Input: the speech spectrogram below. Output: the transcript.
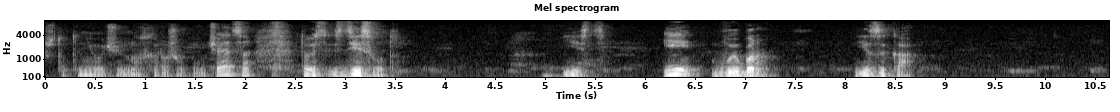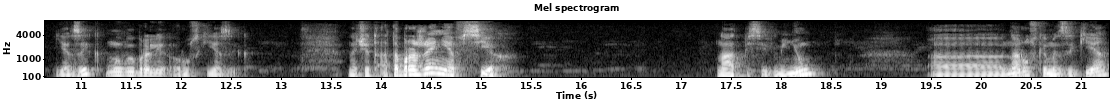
что-то не очень у нас хорошо получается. То есть здесь вот есть и выбор языка. Язык мы выбрали русский язык. Значит, отображение всех надписей в меню э, на русском языке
